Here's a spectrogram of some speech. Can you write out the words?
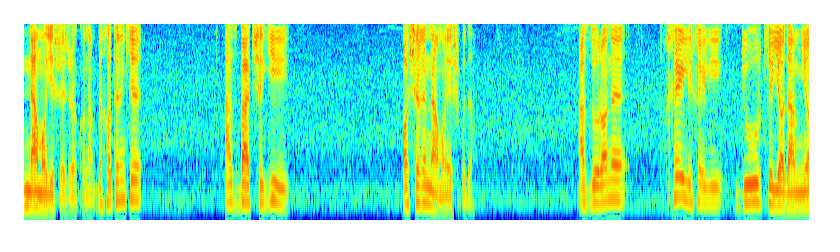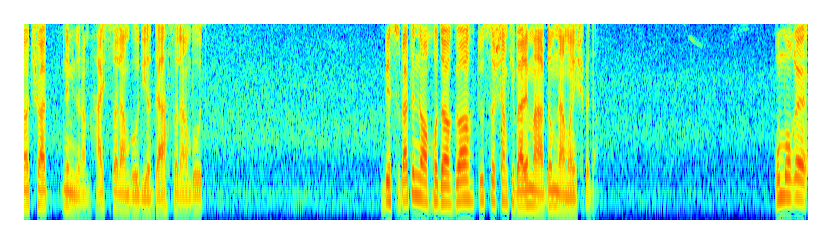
نمایش اجرا کنم؟ به خاطر اینکه از بچگی عاشق نمایش بودم. از دوران خیلی خیلی دور که یادم میاد شاید نمی‌دونم هشت سالم بود یا ده سالم بود. به صورت ناخودآگاه دوست داشتم که برای مردم نمایش بدم. اون موقع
